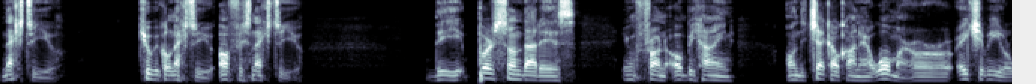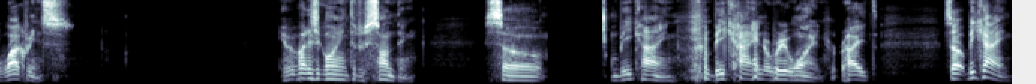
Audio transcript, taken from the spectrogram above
next to you, cubicle next to you, office next to you, the person that is in front or behind on the checkout counter at Walmart or HEB or Walgreens. Everybody's going through something. So be kind. be kind, rewind, right? So be kind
